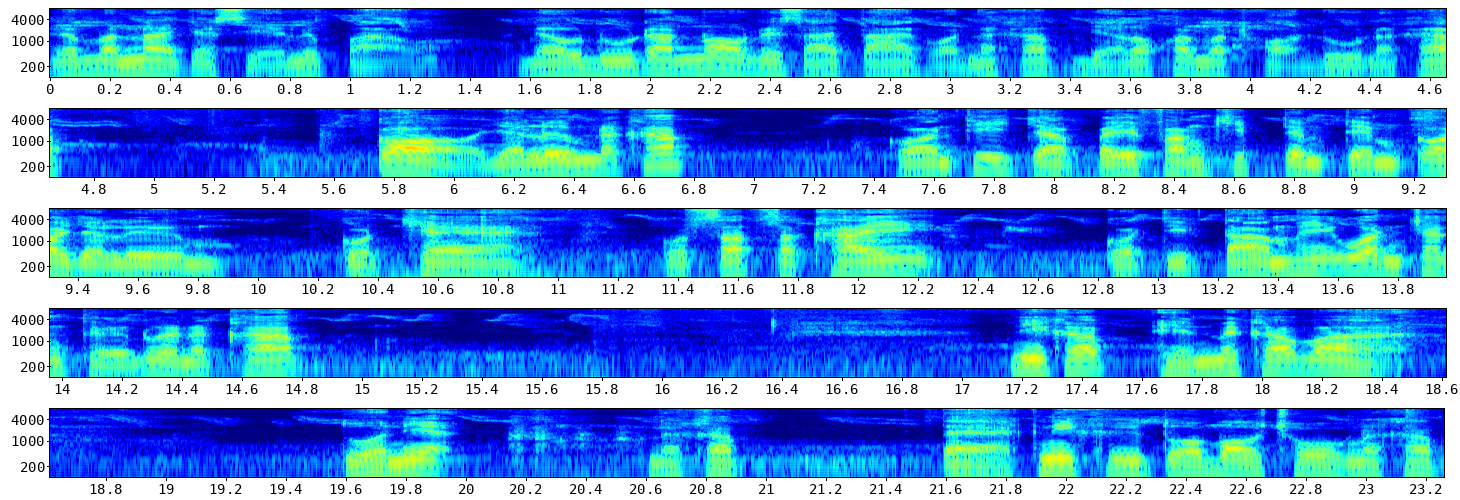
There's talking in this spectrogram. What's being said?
แล้วมันน่าจะเสียหรือเปล่า เดี๋ยวดูด้านนอกด้วยสายตาก่อนนะครับ เดี๋ยวเราค่อยมาถอดดูนะครับ ก็อย่าลืมนะครับ ก่อนที่จะไปฟังคลิปเต็มๆ ก็อย่าลืมกดแชร์ กด Subscribe กดติดตามให้อ้วนช่างเถอด้วยนะครับ นี่ครับเห็นไหมครับว่าตัวเนี้ยนะครับ แตกนี่คือตัวเบ้าโชคนะครับ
